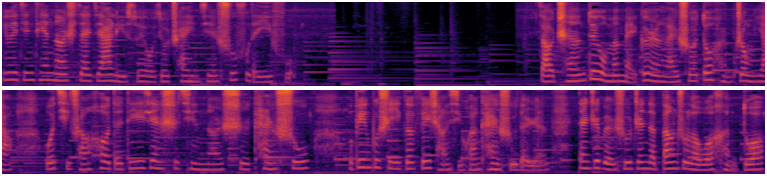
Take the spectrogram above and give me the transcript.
因为今天呢是在家里，所以我就穿一件舒服的衣服。早晨对我们每个人来说都很重要。我起床后的第一件事情呢是看书。我并不是一个非常喜欢看书的人，但这本书真的帮助了我很多。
